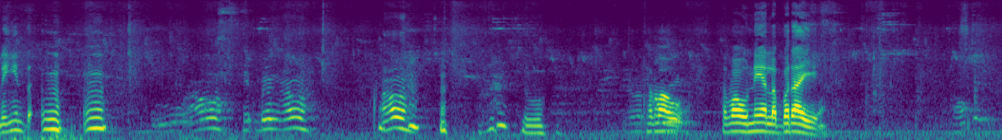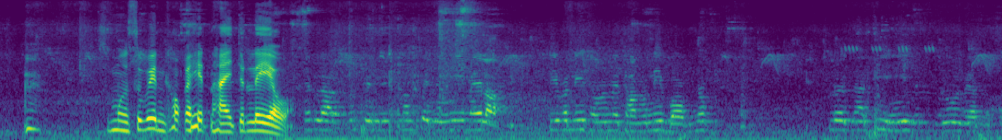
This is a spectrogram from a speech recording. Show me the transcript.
ได้ยินแต่อืออือ เอาเห็ดเบิ้งเอาเอาดูถ้าเบาถ้าเบาเนี่ยเราบ่ได้สมือสเว่นเขาก็เฮ็ดให้จนเลวเห็ดแล้วมันเป็นมันเป็นอย่างนี้ไหมล่ะที่วันนี้ทำไมไม่ทำวันนี้บอกยกเลิกหน้าที่นี้ดูแบบโอ้โห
